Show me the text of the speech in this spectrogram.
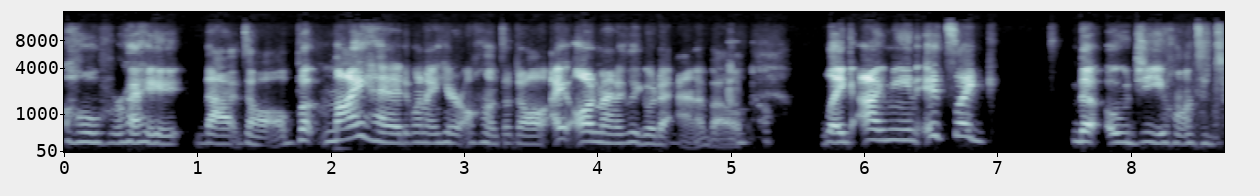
oh right, that doll. But my head when I hear a haunted doll, I automatically go to mm, Annabelle. Like I mean, it's like the OG haunted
